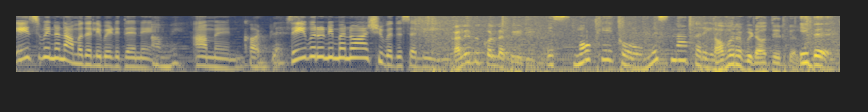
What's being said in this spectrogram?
ಯೇಸುವಿನ ನಾಮದಲ್ಲಿ ಬೇಡಿದ್ದೇನೆ. Amen. ಆಮೇನ್ God bless. ದೇವರು ನಿಮ್ಮನ್ನು ಆಶೀರ್ವದಿಸಲಿ. ಕಳೆದುಕೊಳ್ಳಬೇಡಿ. इस मौके ಇದು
